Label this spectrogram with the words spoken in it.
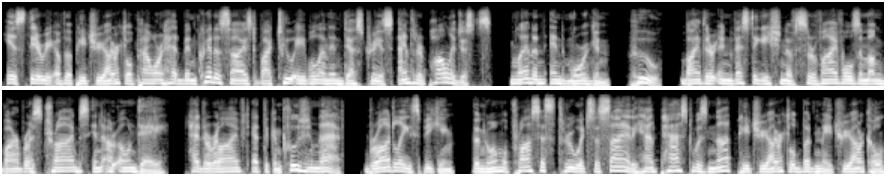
His theory of the patriarchal power had been criticized by two able and industrious anthropologists, McLennan and Morgan, who, by their investigation of survivals among barbarous tribes in our own day, had arrived at the conclusion that, broadly speaking, the normal process through which society had passed was not patriarchal but matriarchal,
